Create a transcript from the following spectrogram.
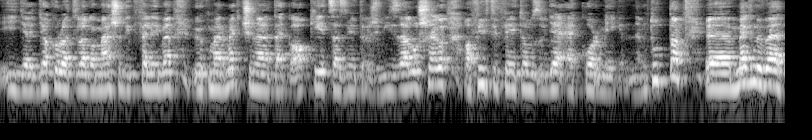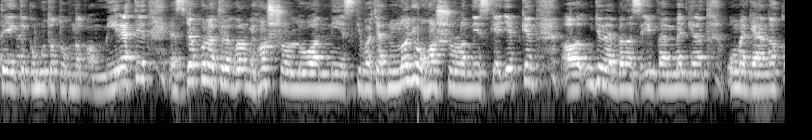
így gyakorlatilag a második felében ők már megcsinálták a 200 méteres vízállóságot, a 50 Fathoms ugye ekkor még nem tudta, megnövelték a mutatóknak a méretét, ez gyakorlatilag valami hasonlóan néz ki, vagy hát nagyon hasonlóan néz ki egyébként, a, ugyanebben az évben megjelent Omegának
